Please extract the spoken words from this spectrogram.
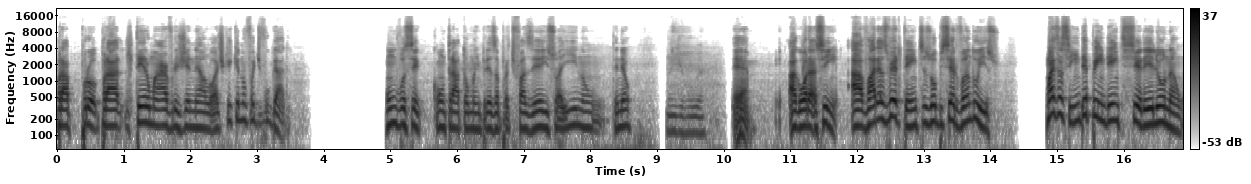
para ter uma árvore genealógica que não foi divulgada. Como você contrata uma empresa para te fazer isso aí, não, entendeu? Não divulga. É. Agora, assim, há várias vertentes observando isso. Mas assim, independente de ser ele ou não,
